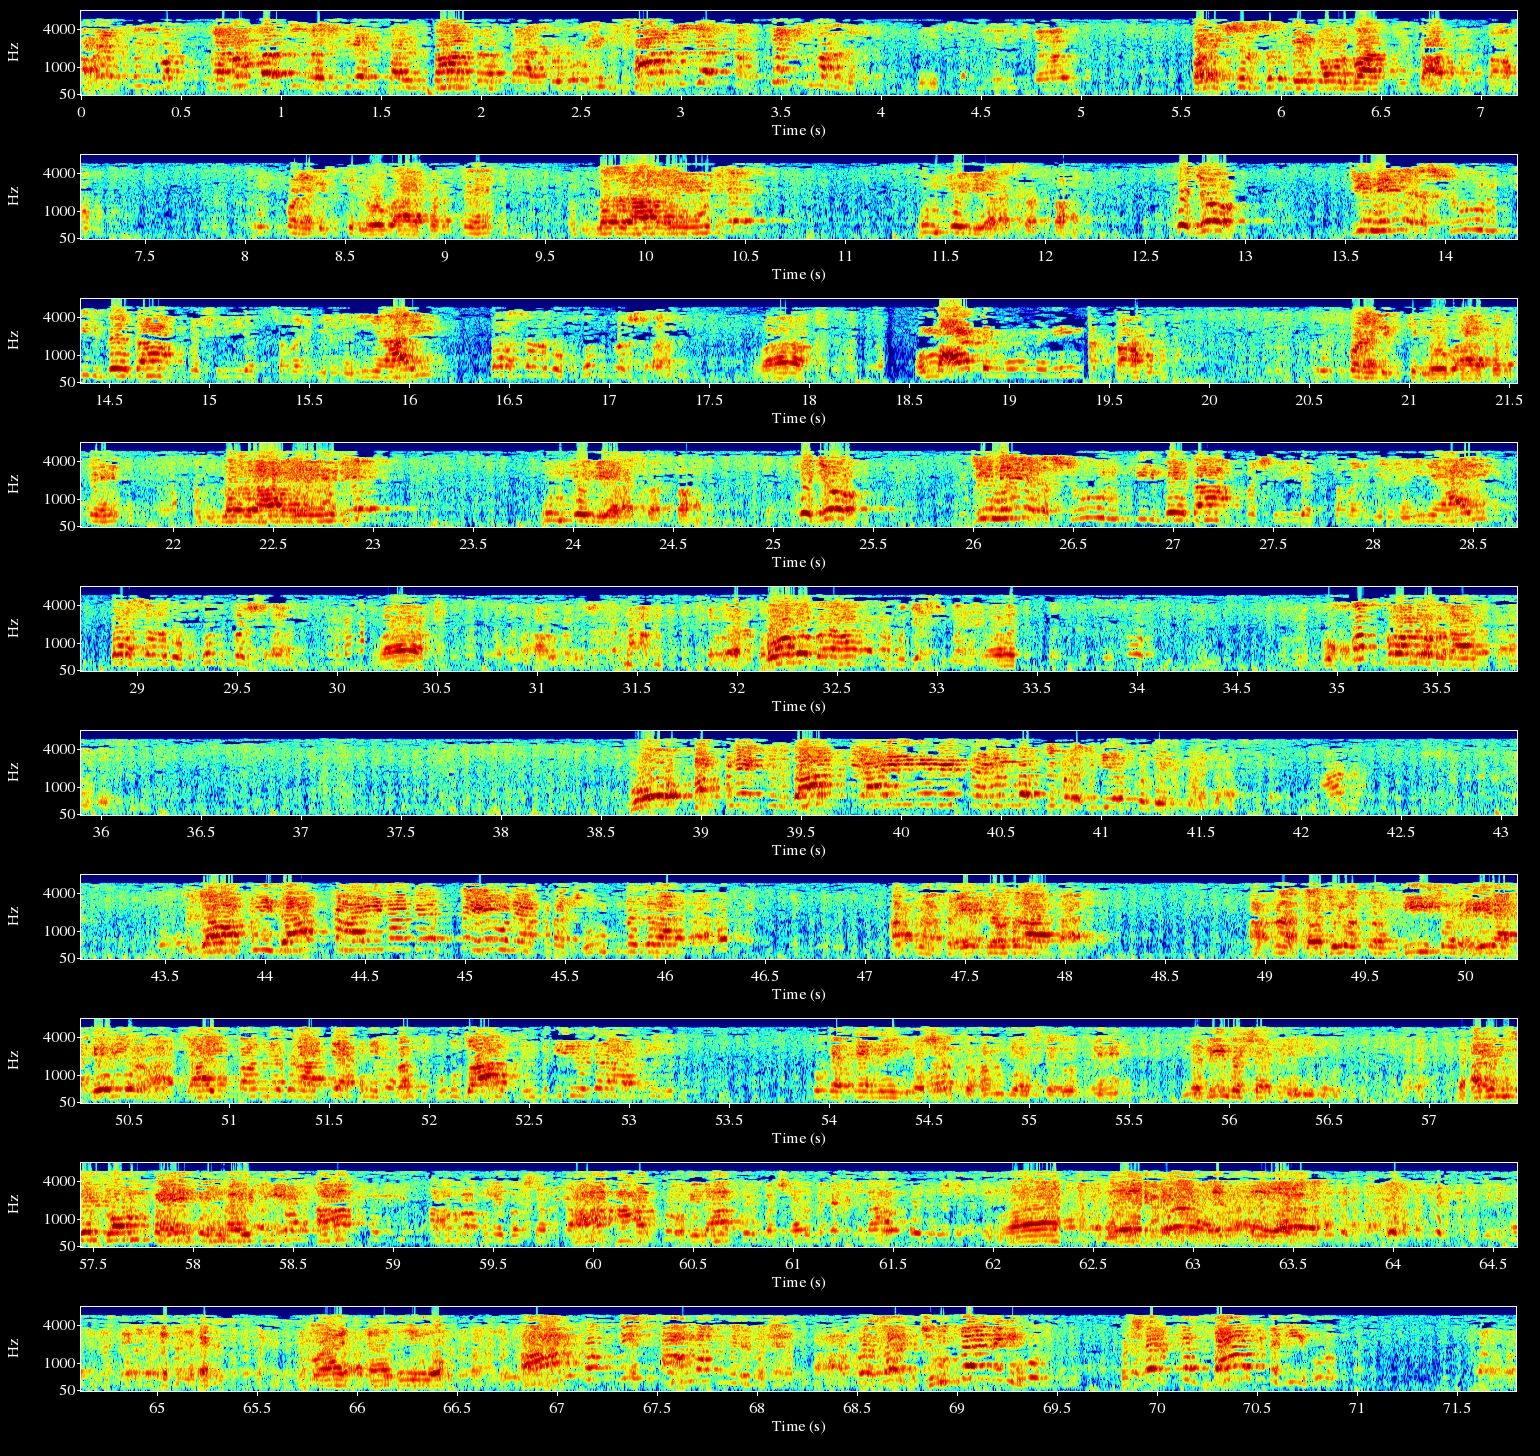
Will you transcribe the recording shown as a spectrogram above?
अगर कोई पैगंबर की इंकार करता है तो वो इंसानियत का दुश्मन है। और इस सिलसिले में एक और बात की कहा करता हूँ। कुछ पढ़े लिखे लोग आया करते हैं नज़र आ रहे हैं मुझे उनके लिए अर्ज़ करता हूँ। कि जो जिन्हें रसूल की बेदाग बशरियत समझ में नहीं आई दरअसल वो खुद बशर करता हूँ। कुछ पढ़े लिखे लोग आया करते हैं नज़र आ रहे हैं मुझे उनके लिए अर्ज़ करता हूँ। कि जो जिन्हें रसूल की बेदाग बशरियत समझ में नहीं आई दरअसल वो खुद बशर गौरव बरात का मुजस्मा है। वो खुद गौरव बरात का मुजस्मा है। वो अपने किरदार के आईने में पैगंबर की बशरियत को देखना चाहते हैं। तो जब अपनी जात का आईना देखते हैं उन्हें अपना झूठ नज़र आता है अपना प्रेम नज़र आता है अपना गज़ल तलबीस और हेरा फेरी और हजाईपन नज़र आती है अपनी बदबूदार ज़िंदगी नज़र आती है। तो कहते हैं नहीं बशर तो हम जैसे होते हैं। नबी बशर नहीं होते। अब इनसे कौन कहे कि भाई जी आपको किस अहमक ने बशर कहा आप तो खिलाफ बशर में खिलाफ बशर आपको किस अहमक ने बशर कहा बशर झूठा नहीं होता बशर कसाब नहीं होता।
